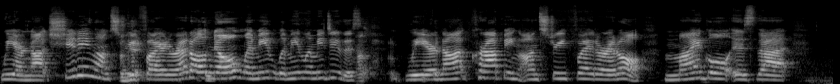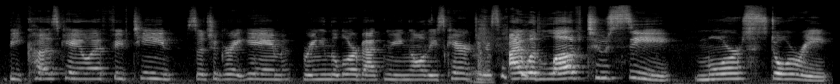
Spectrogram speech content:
We are not shitting on Street Okay. Uh, Fighter at all. No, let me let me let me do this. We are not crapping on Street Fighter at all. My goal is that because KOF 15 such a great game, bringing the lore back, bringing all these characters, I would love to see more story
